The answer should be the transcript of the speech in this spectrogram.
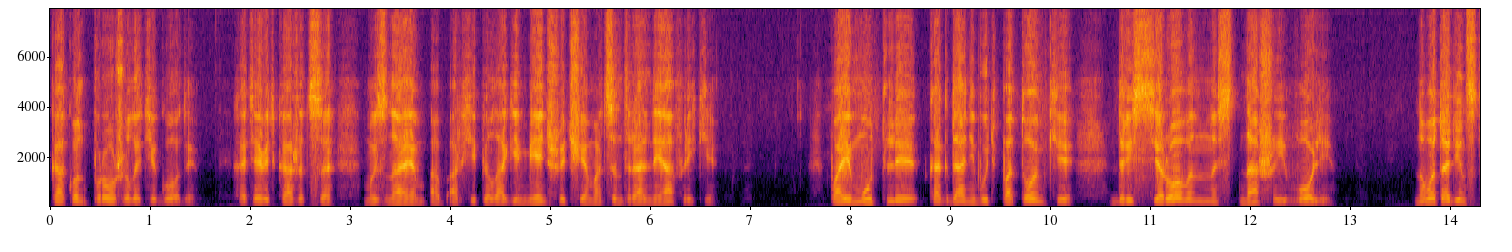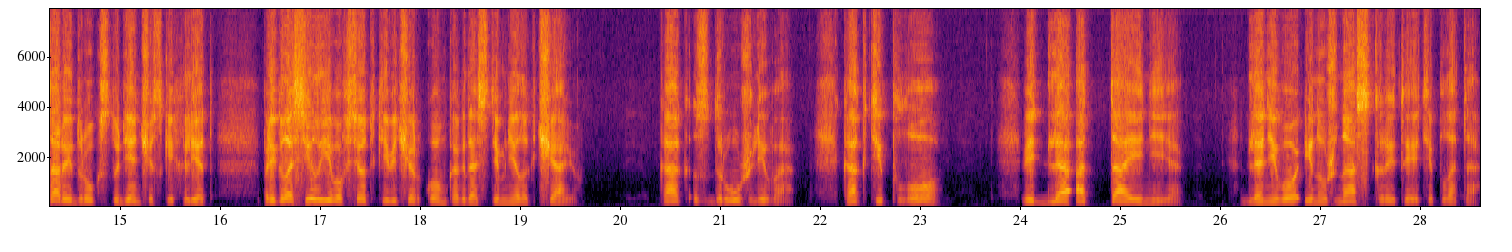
как он прожил эти годы, хотя ведь, кажется, мы знаем об архипелаге меньше, чем о Центральной Африке. Поймут ли когда-нибудь потомки дрессированность нашей воли? Но вот один старый друг студенческих лет пригласил его все-таки вечерком, когда стемнело к чаю. Как сдружливо, как тепло! Ведь для оттаяния для него и нужна скрытая теплота.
